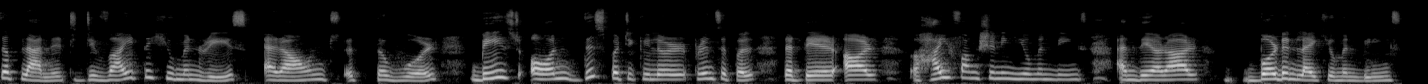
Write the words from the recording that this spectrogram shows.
the planet, divide the human race around uh, the world based on this particular principle that there are high functioning human beings and there are burden like human beings,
